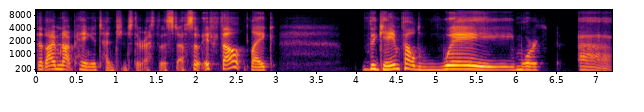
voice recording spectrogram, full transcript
that I'm not paying attention to the rest of the stuff. So it felt like the game felt way more uh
